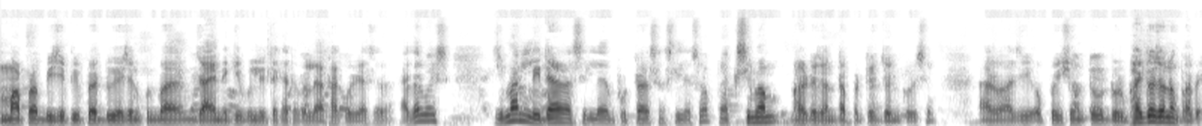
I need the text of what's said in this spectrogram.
আমাৰ পৰা বিজেপিৰ পৰা দুই এজন কোনোবা যায় নেকি বুলি তেখেতসকলে আশা কৰি আছে। আদাৰৱাইজ যিমান লিডাৰ আছিলে ভোটাৰ্ছ আছিলে চব মেক্সিমাম ভাৰতীয় জনতা পাৰ্টীত জইন কৰিছে। আৰু আজি অপজিশ্যনটো দুৰ্ভাগ্যজনকভাৱে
